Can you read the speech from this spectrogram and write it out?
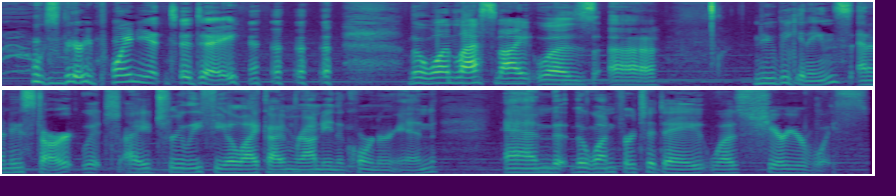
was very poignant today. the one last night was. Uh, new beginnings and a new start, which I truly feel like I'm rounding the corner in. And the one for today was share your voice.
